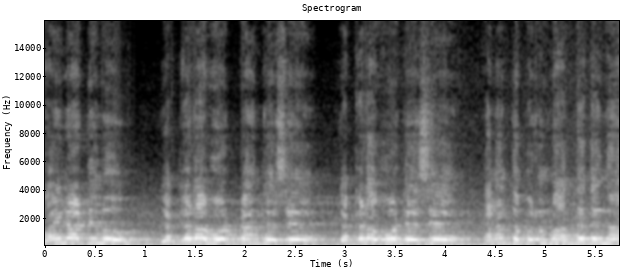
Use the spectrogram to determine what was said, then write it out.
మైనార్టీలు ఎక్కడ ఓట్ బ్యాంక్ వేసే ఎక్కడ ఓట్ వేసే అనంతపురంలో అత్యధికంగా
